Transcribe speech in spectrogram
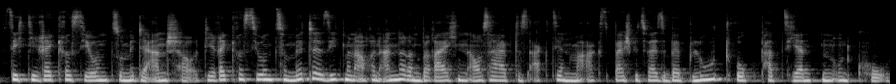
sich die Regression zur Mitte anschaut. Die Regression zur Mitte sieht man auch in anderen Bereichen außerhalb des Aktienmarkts, beispielsweise bei Blutdruckpatienten und Co.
